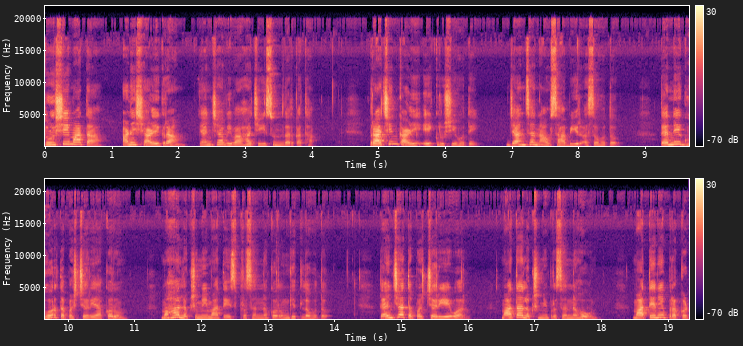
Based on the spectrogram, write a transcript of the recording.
तुळशी माता आणि शाळीग्राम यांच्या विवाहाची सुंदर कथा. प्राचीन काळी एक ऋषी होते ज्यांचं नाव साबीर असं होतं. त्यांनी घोर तपश्चर्या करून महालक्ष्मी मातेस प्रसन्न करून घेतलं होतं. त्यांच्या तपश्चर्येवर माता लक्ष्मी प्रसन्न होऊन मातेने प्रकट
